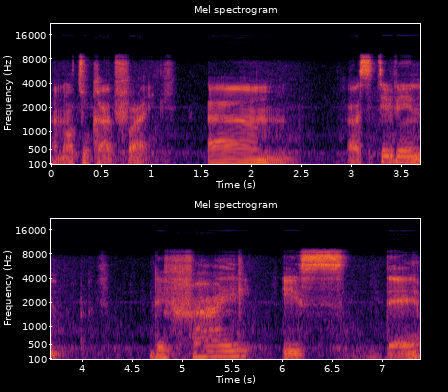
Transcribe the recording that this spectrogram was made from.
an AutoCAD file. Um, uh, Stephen, the file is there,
